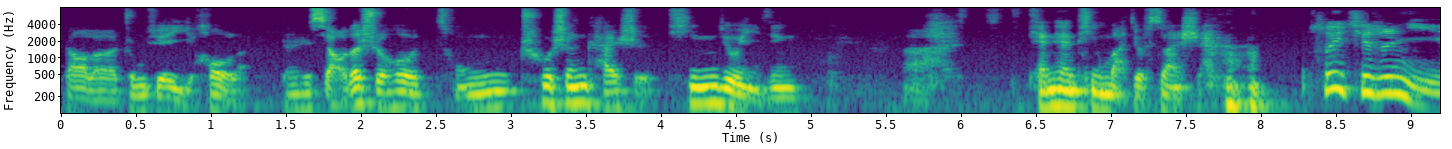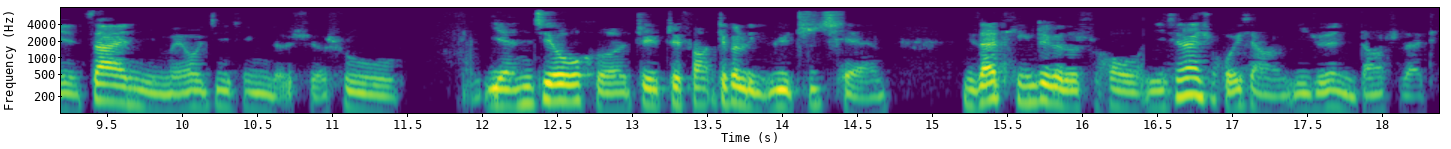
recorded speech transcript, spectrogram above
到了中学以后了。但是小的时候从出生开始听就已经啊、天天听吧，就算是。所以其实你在你没有进行你的学术研究和这这方这个领域之前，你在听这个的时候，你现在去回想，你觉得你当时在听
